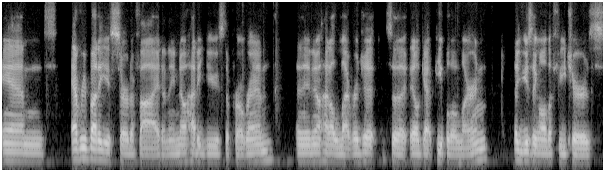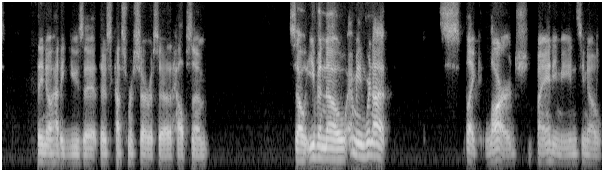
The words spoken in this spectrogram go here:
and everybody is certified and they know how to use the program and they know how to leverage it so that it'll get people to learn. They're using all the features. They know how to use it. There's customer service that helps them. So even though I mean we're not like large by any means, you know,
